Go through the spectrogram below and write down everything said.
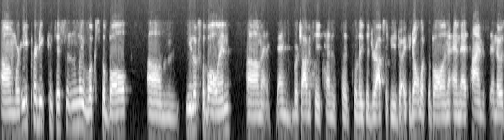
Um, where he pretty consistently looks the ball. Um, he looks the ball in um, and which obviously tends to, to lead to drops if you do, if you don't look the ball. And, and at times in those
